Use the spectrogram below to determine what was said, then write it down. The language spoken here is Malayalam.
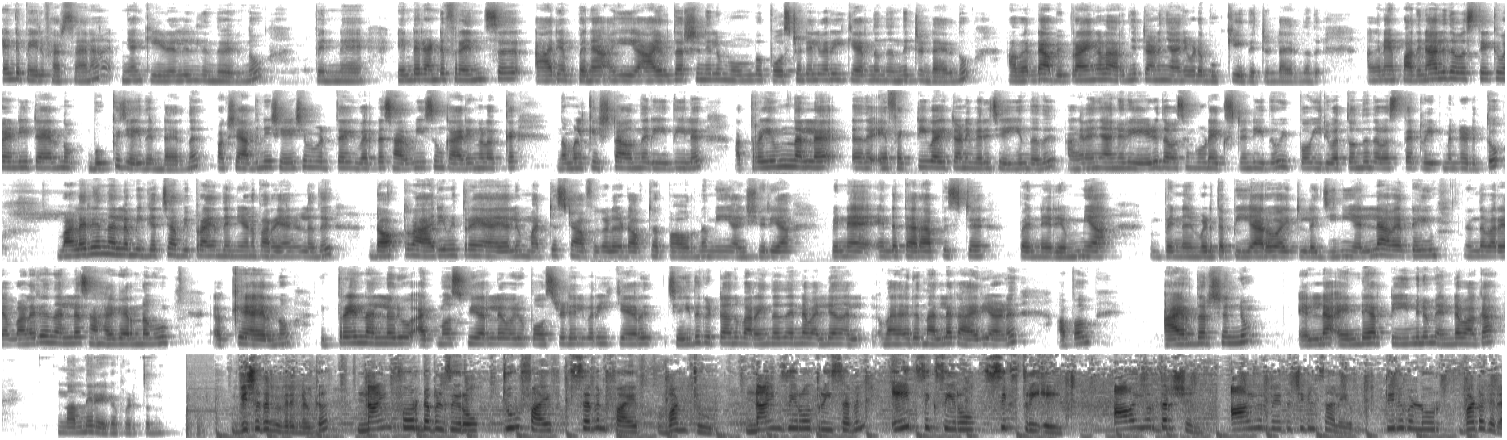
എന്റെ പേര് ഫർസാന. ഞാൻ കീഴലിൽ നിന്ന് വരുന്നു. പിന്നെ എന്റെ രണ്ട് ഫ്രണ്ട്സ് ആര്യ പിന്നെ ഈ ആയുർദർശനിലും മുമ്പ് പോസ്റ്റ് ഡെലിവറി കയറുന്ന നിന്നിട്ടുണ്ടായിരുന്നു. അവരുടെ അഭിപ്രായങ്ങൾ അറിഞ്ഞിട്ടാണ് ഞാനിവിടെ ബുക്ക് ചെയ്തിട്ടുണ്ടായിരുന്നത്. അങ്ങനെ പതിനാല് ദിവസത്തേക്ക് വേണ്ടിയിട്ടായിരുന്നു ബുക്ക് ചെയ്തിട്ടുണ്ടായിരുന്നത്. പക്ഷേ അതിന് ശേഷം ഇവിടുത്തെ ഇവരുടെ സർവീസും കാര്യങ്ങളൊക്കെ നമ്മൾക്ക് ഇഷ്ടമാവുന്ന രീതിയിൽ അത്രയും നല്ല എഫക്റ്റീവായിട്ടാണ് ഇവർ ചെയ്യുന്നത്. അങ്ങനെ ഞാനൊരു ഏഴ് ദിവസം കൂടെ എക്സ്റ്റെൻഡ് ചെയ്തു. ഇപ്പോൾ ഇരുപത്തൊന്ന് ദിവസത്തെ ട്രീറ്റ്മെന്റ് എടുത്തു. വളരെ നല്ല മികച്ച അഭിപ്രായം തന്നെയാണ് പറയാനുള്ളത്. ഡോക്ടർ ആര്യമിത്രയായാലും മറ്റ് സ്റ്റാഫുകൾ ഡോക്ടർ പൗർണമി ഐശ്വര്യ പിന്നെ എന്റെ തെറാപ്പിസ്റ്റ് പിന്നെ രമ്യ പിന്നെ ഇവിടുത്തെ പി ആർ ഒ ആയിട്ടുള്ള ജിനി എല്ലാവരുടെയും എന്താ പറയുക വളരെ നല്ല സഹകരണവും ഒക്കെ ആയിരുന്നു. ഇത്രയും നല്ലൊരു അറ്റ്മോസ്ഫിയറിൽ ഒരു പോസ്റ്റ് ഡെലിവറി കെയർ ചെയ്ത് കിട്ടുക എന്ന് പറയുന്നത് തന്നെ വലിയ നല്ല ഒരു നല്ല കാര്യമാണ്. അപ്പം ആയുർദർശനും എല്ലാ എന്റെ ടീമിനും എന്റെ വക നന്ദി രേഖപ്പെടുത്തുന്നു. വിശദ വിവരങ്ങൾക്ക് nine four double zero two five seven five one two nine zero three seven eight six zero six three eight Ayurdarshan Ayurveda ചികിത്സാലയം Thiruvallur Vadakara.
